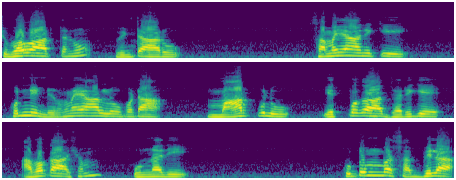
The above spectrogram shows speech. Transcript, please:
శుభవార్తను వింటారు. సమయానికి కొన్ని నిర్ణయాల లోపట మార్పులు ఎక్కువగా జరిగే అవకాశం ఉన్నది. కుటుంబ సభ్యుల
